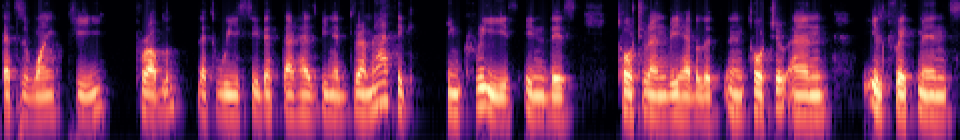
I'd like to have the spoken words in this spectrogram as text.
That's one key problem that we see that there has been a dramatic increase in this torture and rehabilitation, torture and ill treatment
